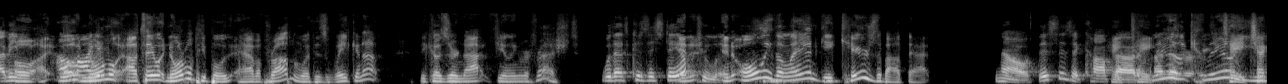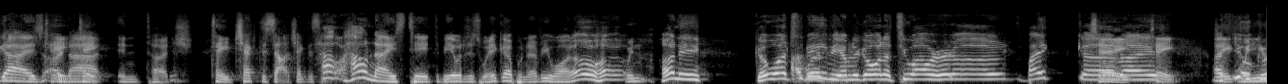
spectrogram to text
I mean, Oh, I, how well, long- normal. I'll tell you what normal people have a problem with is waking up because they're not feeling refreshed. Well, that's because they stay And, up too late. and only the land geek cares about that. no, this is a cop Hey, out. Tate. Clearly, clearly Tate, you check- guys are not Tate. in touch. Tate, check this out. Check this out. How how nice, Tate, to be able to just wake up whenever you want. Oh, When- honey, go watch I the would- baby. I'm going to go on a two hour uh, bike uh, Tate, ride. Tate, I feel when you-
